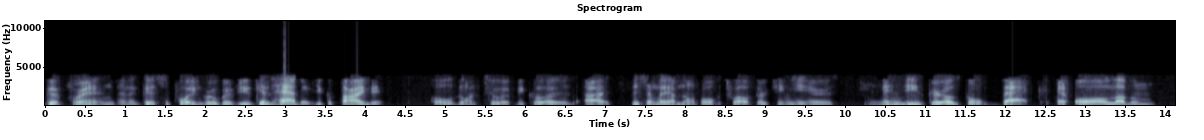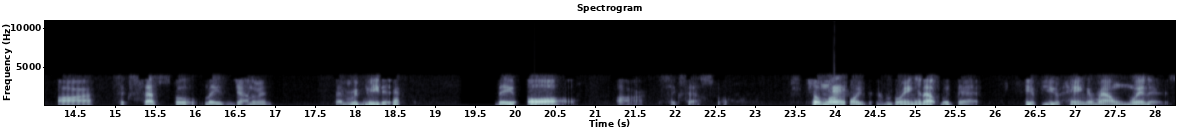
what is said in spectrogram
good friends and a good supporting group. If you can have it, if you can find it, hold on to it because I this young lady I've known for over twelve, thirteen years, Mhm. and these girls go back, and all of them are successful, ladies and gentlemen. Let me repeat it. They all are successful. So my point that I'm bringing up with that, if you hang around winners,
